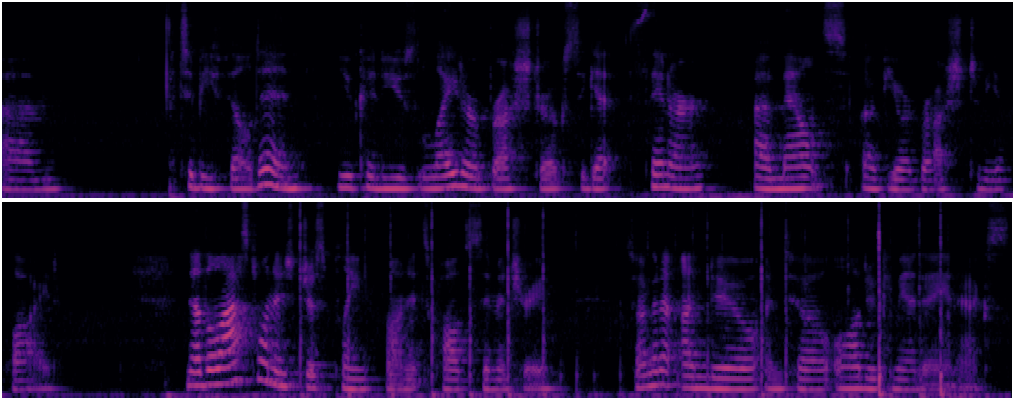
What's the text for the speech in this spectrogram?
um, to be filled in, you could use lighter brush strokes to get thinner amounts of your brush to be applied. Now the last one is just plain fun. It's called symmetry. So I'm going to undo until, well, I'll do Command A and X.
